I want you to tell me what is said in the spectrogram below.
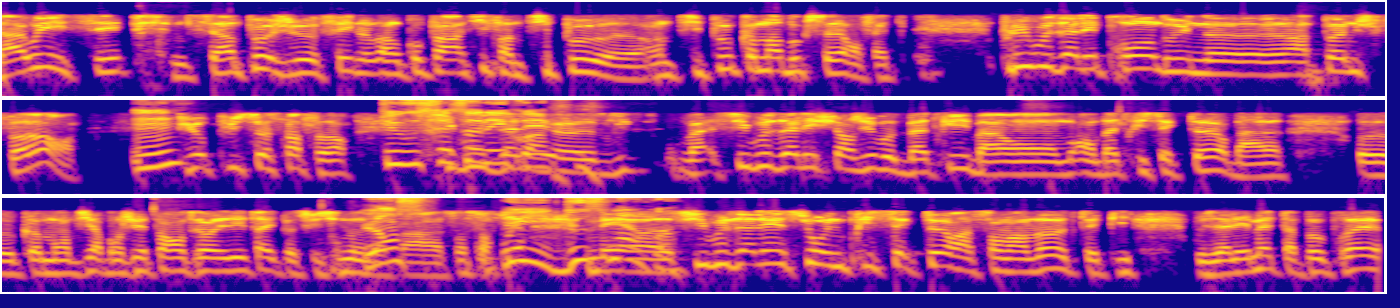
Bah oui, c'est c'est un peu, je fais un comparatif un petit peu, euh, un petit peu comme un boxeur en fait. Plus vous allez prendre une euh, un punch fort, plus, plus ce sera fort. Plus vous serez sonné, allez, quoi. euh, vous- bah, si vous allez charger votre batterie, bah en, en batterie secteur, bah euh, comment dire, bon, je vais pas rentrer dans les détails parce que sinon on va pas s'en sortir. oui, doucement, Mais euh, si vous allez sur une prise secteur à 120 volts et puis vous allez mettre à peu près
